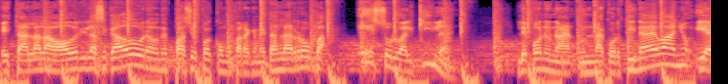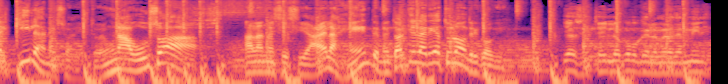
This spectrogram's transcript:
está la lavadora y la secadora, un espacio pa- como para que metas la ropa. Eso lo alquilan. Le ponen una, una cortina de baño y alquilan eso a esto. Es un abuso a, a la necesidad de la gente. ¿Me tú alquilarías tu laundry, Coqui? Yo sí estoy loco porque me lo termine.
